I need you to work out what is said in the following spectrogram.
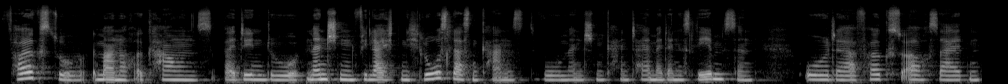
Folgst du immer noch Accounts, bei denen du Menschen vielleicht nicht loslassen kannst, wo Menschen kein Teil mehr deines Lebens sind? Oder folgst du auch Seiten,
